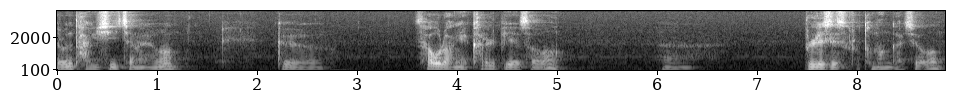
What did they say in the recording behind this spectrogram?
여러분 다윗이 있잖아요. 그 사울 왕의 칼을 피해서 어, 블레셋으로 도망가죠.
